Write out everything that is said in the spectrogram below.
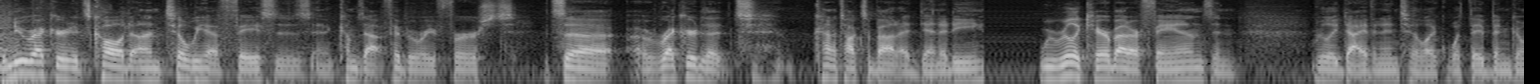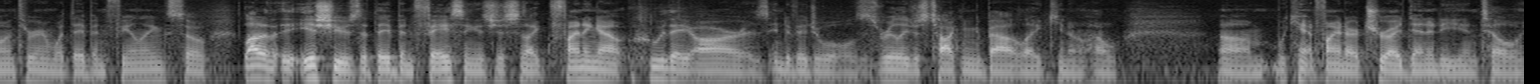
The new record, it's called Until We Have Faces, and it comes out February 1st. It's a, a record that kind of talks about identity. We really care about our fans and really diving into like what they've been going through and what they've been feeling. So a lot of the issues that they've been facing is just like finding out who they are as individuals. Is really just talking about like you know how um, we can't find our true identity until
